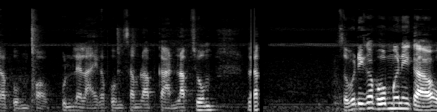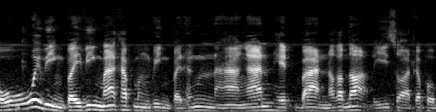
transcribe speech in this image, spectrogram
ครับผมขอบคุณหลาย ๆ ครับผมสำหรับการรับชมและสวัสดีครับผมมื้อนี้ก็โอ้ยวิ่งไปวิ่งมาครับมึงวิ่งไปทั้งหนางานเฮ็ดบ้านเนาะครับเนาะรีสอร์ทครับผม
